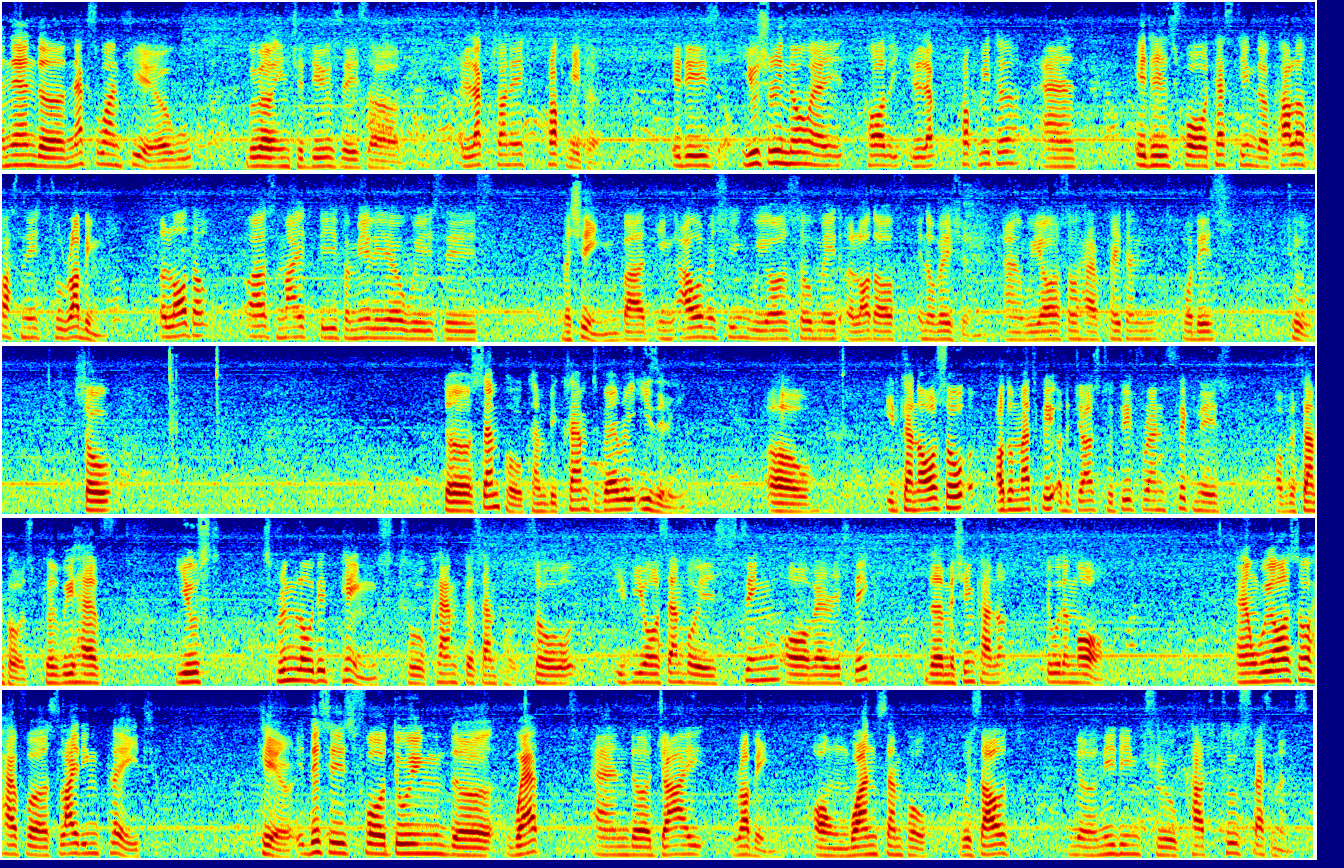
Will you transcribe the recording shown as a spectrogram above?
And then the next one here we will introduce is uh, electronic crockmeter. It is usually known as called crockmeter and it is for testing the color fastness to rubbing. A lot of us might be familiar with this machine, but in our machine we also made a lot of innovation and we also have patent for this too. So the sample can be clamped very easily. Uh, it can also automatically adjust to different thickness of the samples because we have used spring-loaded pins to clamp the sample. So if your sample is thin or very thick, the machine cannot do them all. And we also have a sliding plate here. This is for doing the wet and the dry rubbing on one sample without needing to cut two specimens.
